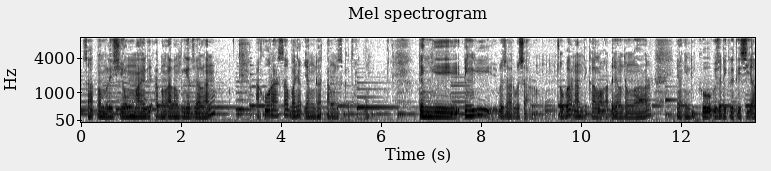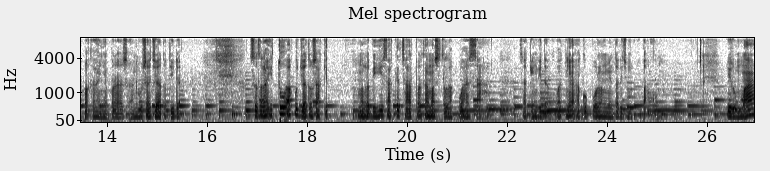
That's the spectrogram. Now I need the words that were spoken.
Saat membeli siomay di abang-abang pinggir jalan, aku rasa banyak yang datang di sekitarku. Tinggi, tinggi, besar-besar. Coba nanti kalau ada yang dengar, yang indigo bisa dikritisi apakah hanya perasaanku saja atau tidak. Setelah itu aku jatuh sakit, melebihi sakit saat pertama setelah puasa. Saking tidak kuatnya aku pulang minta dijemput bapakku. Di rumah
